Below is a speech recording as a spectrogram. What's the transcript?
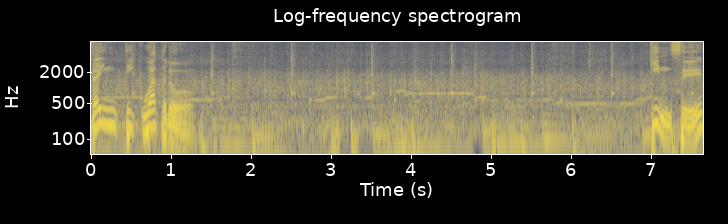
Veinticuatro. Quince.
